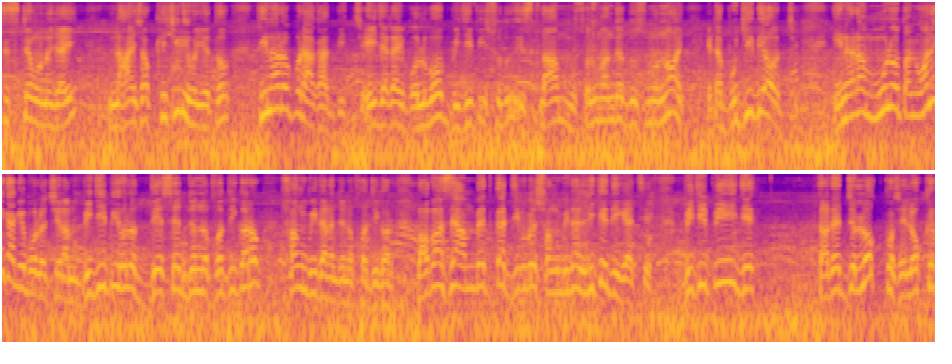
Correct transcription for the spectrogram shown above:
সিস্টেম অনুযায়ী, না হয় সব খিচুড়ি হয়ে যেত, তিনার ওপরে আঘাত দিচ্ছে। এই জায়গায় বলব বিজেপি শুধু ইসলাম মুসলমানদের দুশ্মন নয়, এটা বুঝিয়ে দেওয়া হচ্ছে। এনারা মূলত, আমি অনেক আগে বলেছিলাম বিজেপি হলো দেশের জন্য ক্ষতিকারক, সংবিধানের জন্য ক্ষতিকর। বাবা সাহেব আম্বেদকর যেভাবে সংবিধান লিখে দিয়ে গেছে বিজেপি যে তাদের যে লক্ষ্য, সেই লক্ষ্যে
